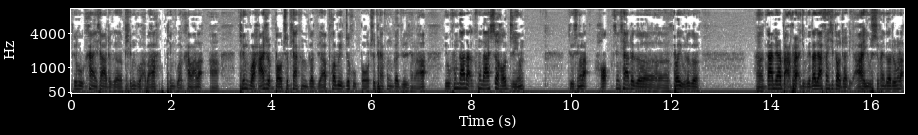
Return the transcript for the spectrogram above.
最后看一下这个苹果吧，苹果看完了啊，苹果还是保持偏空格局啊，破位之后保持偏空格局就行了啊，有空单的空单设好止盈就行了。好，今天这个所有这个。呃，单边板块就给大家分析到这里啊，有十分多钟了。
